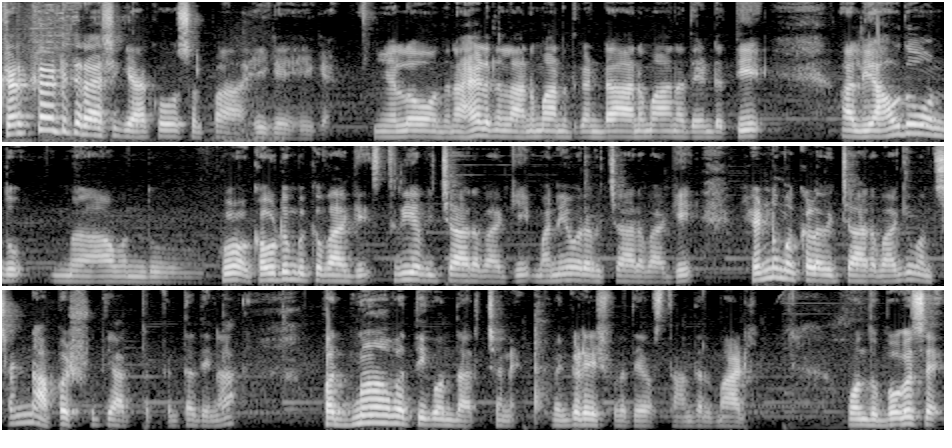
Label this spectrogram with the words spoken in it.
ಕರ್ಕಾಟಕ ರಾಶಿಗೆ ಯಾಕೋ ಸ್ವಲ್ಪ ಹೀಗೆ ಹೀಗೆ. ಎಲ್ಲೋ ಒಂದು ನಾ ಹೇಳಿದ್ನಲ್ಲ, ಅನುಮಾನದ ಗಂಡ, ಅನುಮಾನದ ಹೆಂಡತಿ ಅಲ್ಲಿ ಯಾವುದೋ ಒಂದು ಒಂದು ಕೌಟುಂಬಿಕವಾಗಿ, ಸ್ತ್ರೀಯ ವಿಚಾರವಾಗಿ, ಮನೆಯವರ ವಿಚಾರವಾಗಿ, ಹೆಣ್ಣು ಮಕ್ಕಳ ವಿಚಾರವಾಗಿ ಒಂದು ಸಣ್ಣ ಅಪಶ್ರುತಿ ಆಗ್ತಕ್ಕಂಥ ದಿನ. ಪದ್ಮಾವತಿಗೊಂದು ಅರ್ಚನೆ ವೆಂಕಟೇಶ್ವರ ದೇವಸ್ಥಾನದಲ್ಲಿ ಮಾಡಿ. ಒಂದು ಬೊಗಸೆ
